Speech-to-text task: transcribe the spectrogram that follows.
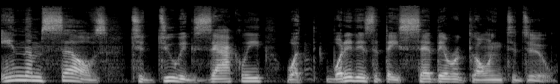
in themselves to do exactly what, what it is that they said they were going to do.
